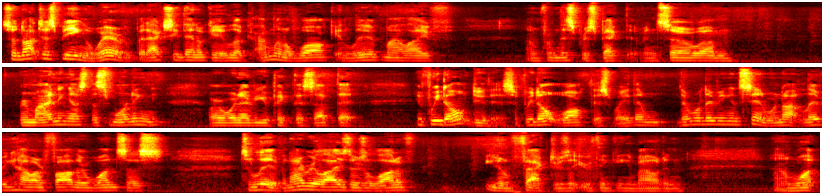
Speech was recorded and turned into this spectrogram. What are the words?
So, not just being aware of it, but actually then, okay, look, I'm going to walk and live my life um, from this perspective. And so, um, reminding us this morning or whenever you pick this up that if we don't do this, if we don't walk this way, then then we're living in sin. We're not living how our Father wants us to live. And I realize there's a lot of you know factors that you're thinking about and uh, what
